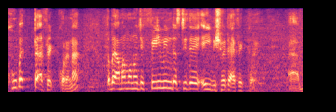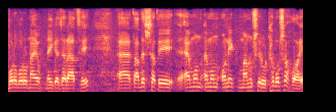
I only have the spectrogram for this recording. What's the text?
খুব একটা এফেক্ট করে না। তবে আমার মনে হয় যে ফিল্ম ইন্ডাস্ট্রিতে এই বিষয়টা এফেক্ট করে। বড় বড় নায়ক, নায়িকা যারা আছে তাদের সাথে এমন এমন অনেক মানুষের ওঠা বসা হয়।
